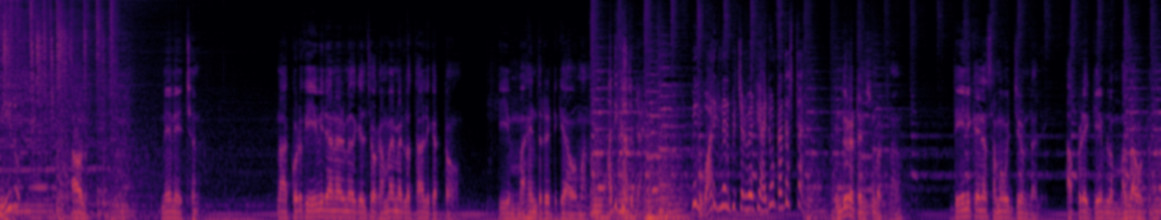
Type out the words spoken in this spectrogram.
మీరు? అవును. నేనే ఇచ్చాను. నా కొడుకు ఏమి రానాడి మీద గెలిచి ఒక అమ్మాయి మెడలో తాళి కట్టడం ఈ మహేందర్ రెడ్డికి అవమానం. అది కాదు డాడ్. మీరు వాడికి నేర్పించడం ఏంటి? ఐ డోంట్ అండర్స్టాండ్ ఎందుకు టెన్షన్ పడుతున్నావు? దేనికైనా సమబుద్ధి ఉండాలి. అప్పుడే గేమ్లో మజా ఉంటుంది.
